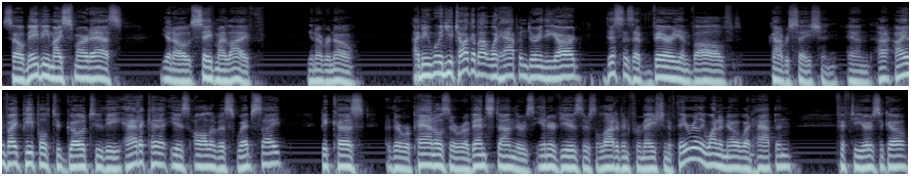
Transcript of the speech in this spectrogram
So maybe my smart ass, you know, saved my life. You never know. I mean, when you talk about what happened during the yard, this is a very involved conversation. And I, I, invite people to go to the Attica is All of Us website because there were panels, there were events done, there's interviews, there's a lot of information. If they really want to know what happened 50 years ago,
